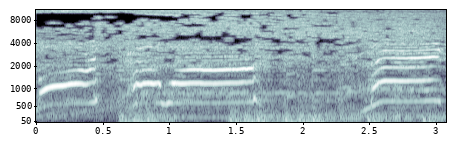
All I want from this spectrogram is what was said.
Mars power! Make!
